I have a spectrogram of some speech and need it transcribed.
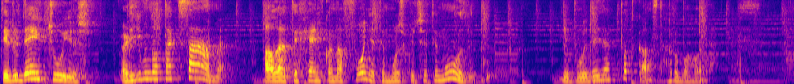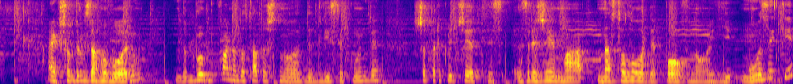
Ти людей чуєш рівно так само, але тихенько на фоні ти можеш включити музику. І буде як подкаст, грубо говоря. А якщо вдруг заговорю, буквально достатньо 2 секунди, щоб переключитись з режиму насолоди повної музики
